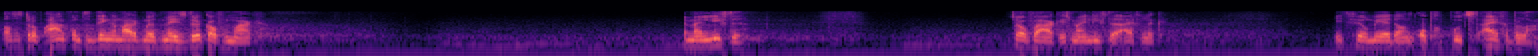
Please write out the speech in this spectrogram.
als het erop aankomt, de dingen waar ik me het meest druk over maak. En mijn liefde. Zo vaak is mijn liefde eigenlijk niet veel meer dan opgepoetst eigenbelang.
